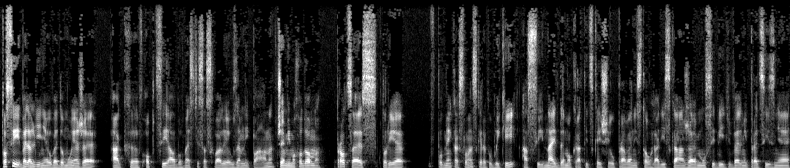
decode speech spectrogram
To si veľa ľudí neuvedomuje, že ak v obci alebo v meste sa schváľuje územný plán, čo je mimochodom proces, ktorý je v podmienkach Slovenskej republiky asi najdemokratickejšie upravený z toho hľadiska, že musí byť veľmi precízne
